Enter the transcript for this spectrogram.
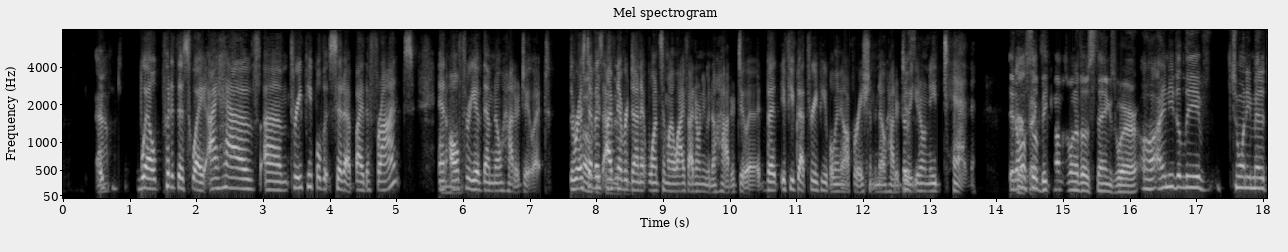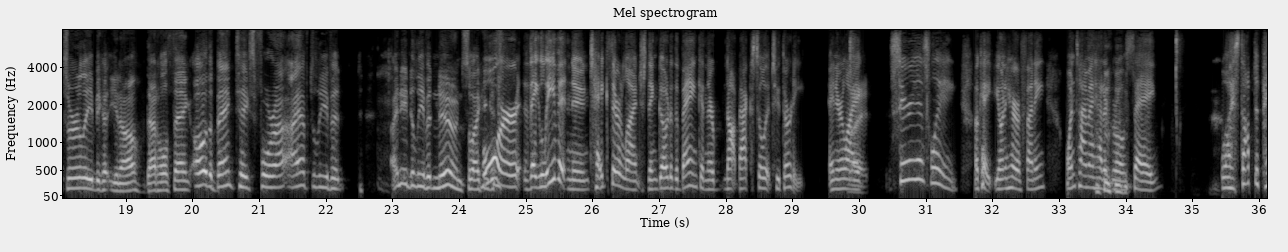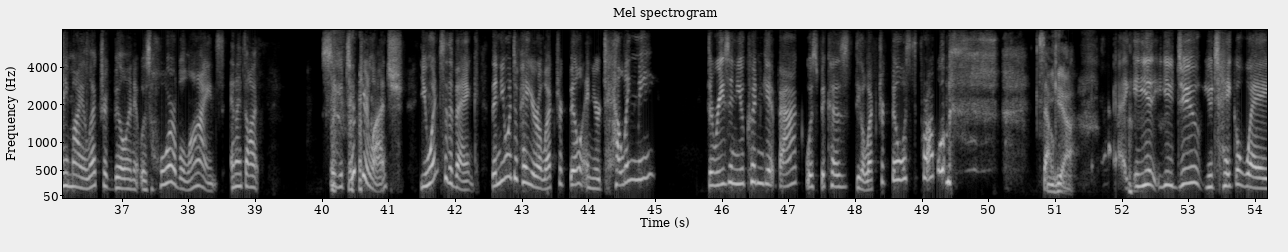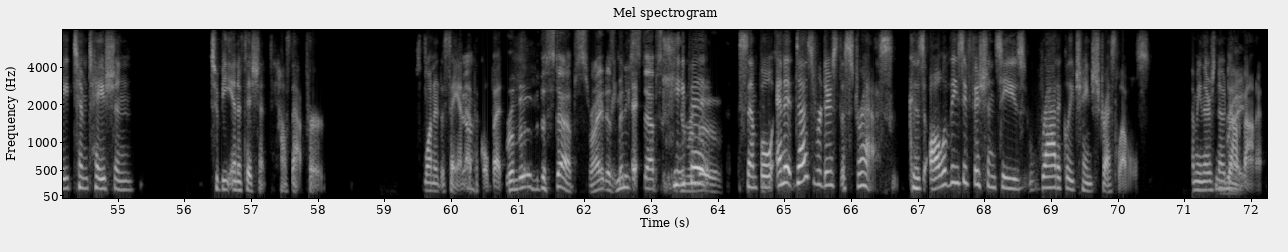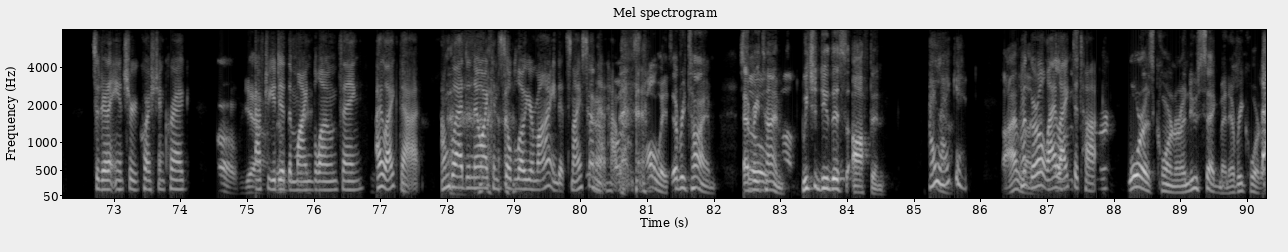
app? Well, put it this way: I have um, three people that sit up by the front, and all three of them know how to do it. The rest of Mm-hmm. Us, I've never done it once in my life. I don't even know how to do it. But if you've got three people in the operation that know how to do it, you don't need ten. it also becomes one of those things where oh i need to leave 20 minutes early because you know that whole thing oh the bank takes four i have to leave at i need to leave at noon so i can get- Or they leave at noon, take their lunch, then go to the bank, and they're not back still at two thirty. And you're like, Right. seriously? Okay, you want to hear a funny? One time I had a girl say, "Well, I stopped to pay my electric bill, and it was horrible lines." And I thought, so you took your lunch, you went to the bank, then you went to pay your electric bill, and you're telling me the reason you couldn't get back was because the electric bill was the problem. so Yeah. You you do you take away temptation to be inefficient. How's that for? Wanted to say Yeah. unethical, but remove the steps right as many Uh, steps as you keep can it- remove. simple, and it does reduce the stress because all of these efficiencies radically change stress levels. I mean, there's no doubt Right. about it. So, did I answer your question, Craig? Oh yeah After you did the mind blown thing, I like that. I'm glad to know I can still blow your mind. It's nice when that happens. al- always every time Every time. um, we should do this often. I like it. I I'm love a girl. I like Laura's to talk. Corner- Laura's Corner, a new segment every quarter.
